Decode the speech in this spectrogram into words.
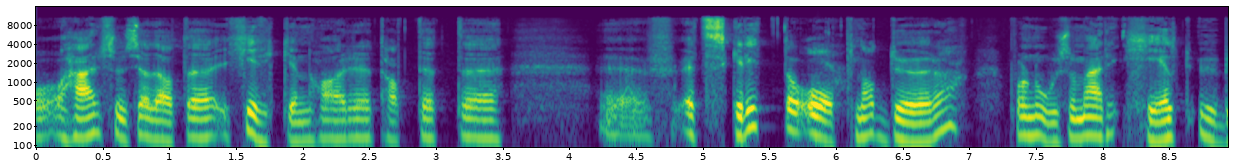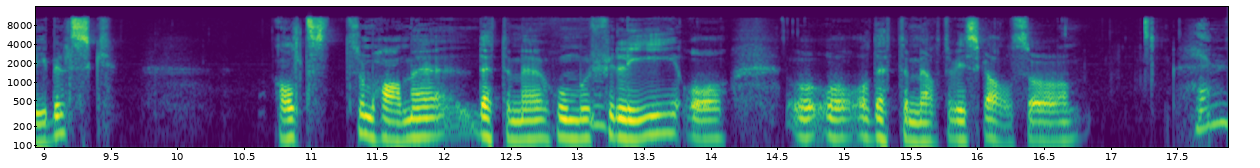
Og her syns jeg at eh, Kirken har tatt et, eh, et skritt og åpna døra for noe som er helt ubibelsk. Alt som har med dette med homofili og, og, og, og dette med at vi skal altså Hen.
